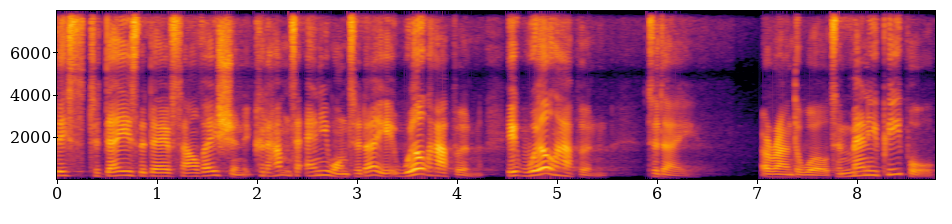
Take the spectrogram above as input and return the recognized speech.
this today is the day of salvation. It could happen to anyone today. It will happen. It will happen today around the world to many people.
